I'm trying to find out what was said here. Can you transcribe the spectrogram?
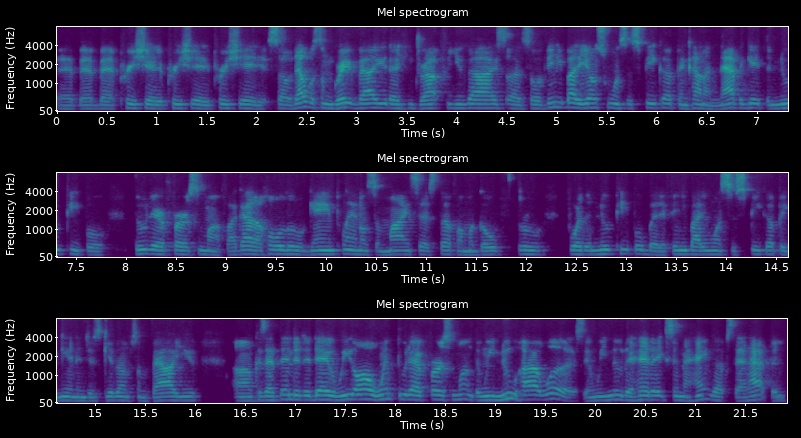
Bad, bad, bad. Appreciate it, appreciate it, appreciate it. So that was some great value that he dropped for you guys. Uh, so if anybody else wants to speak up and kind of navigate the new people through their first month, I got a whole little game plan on some mindset stuff I'm gonna go through for the new people. But if anybody wants to speak up again and just give them some value, because at the end of the day, we all went through that first month and we knew how it was and we knew the headaches and the hangups that happened.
